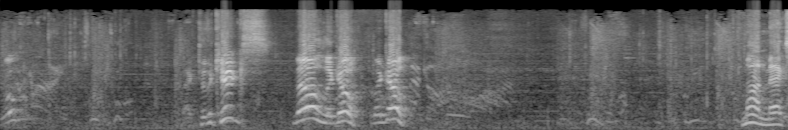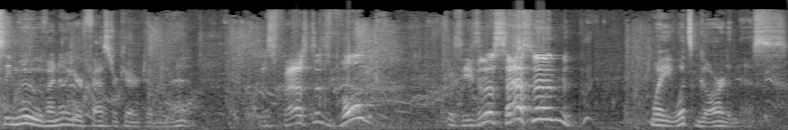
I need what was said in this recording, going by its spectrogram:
Whoa! Back to the kicks! No, let go! Let go! Come on, Maxi, move. I know you're a faster character than that. As fast as Volke! Because he's an assassin! Wait, what's guard in this?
